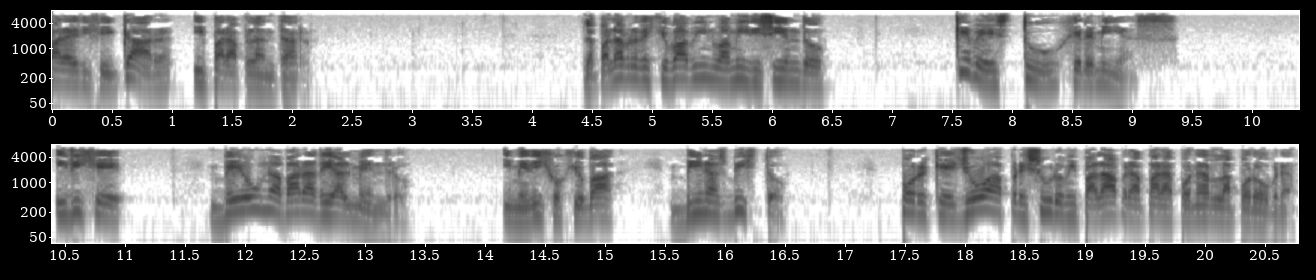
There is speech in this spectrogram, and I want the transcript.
para edificar y para plantar. La palabra de Jehová vino a mí diciendo, ¿Qué ves tú, Jeremías? Y dije, Veo una vara de almendro. Y me dijo Jehová, Bien has visto, porque yo apresuro mi palabra para ponerla por obra.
